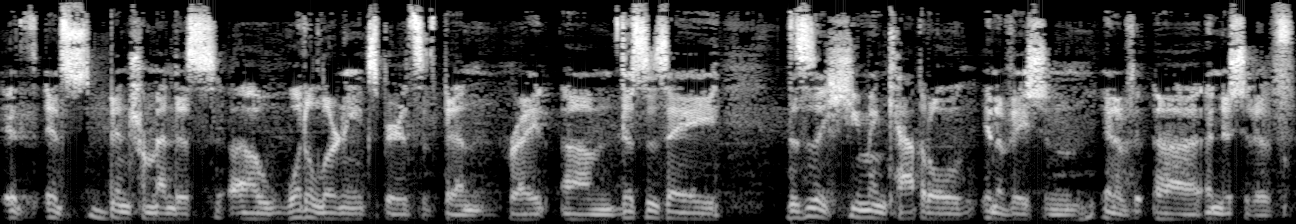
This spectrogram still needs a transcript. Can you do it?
it, has been tremendous. Uh, what a learning experience it's been. Right. Um, this is a this is a human capital innovation uh, initiative,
